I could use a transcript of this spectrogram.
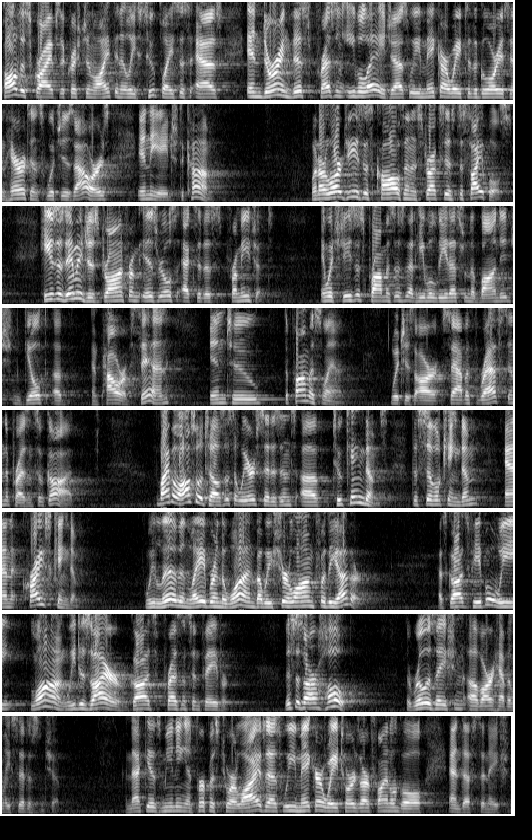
Paul describes the Christian life in at least two places as enduring this present evil age as we make our way to the glorious inheritance which is ours in the age to come. When our Lord Jesus calls and instructs his disciples, he uses images drawn from Israel's exodus from Egypt in which Jesus promises that he will lead us from the bondage and guilt of, and power of sin into the promised land, which is our Sabbath rest in the presence of God. The Bible also tells us that we are citizens of two kingdoms the civil kingdom and Christ's kingdom. We live and labor in the one, but we sure long for the other. As God's people, we long, we desire God's presence and favor. This is our hope, the realization of our heavenly citizenship. And that gives meaning and purpose to our lives as we make our way towards our final goal and destination.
